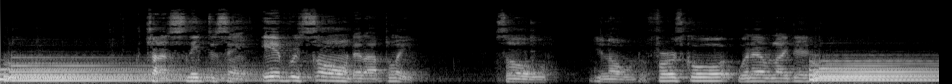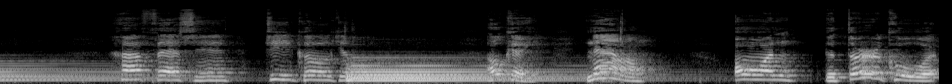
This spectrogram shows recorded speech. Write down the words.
I try to sneak this in every song that I play. So, you know, the first chord, whatever like that. High fashion, Yo. Okay, now on the third chord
